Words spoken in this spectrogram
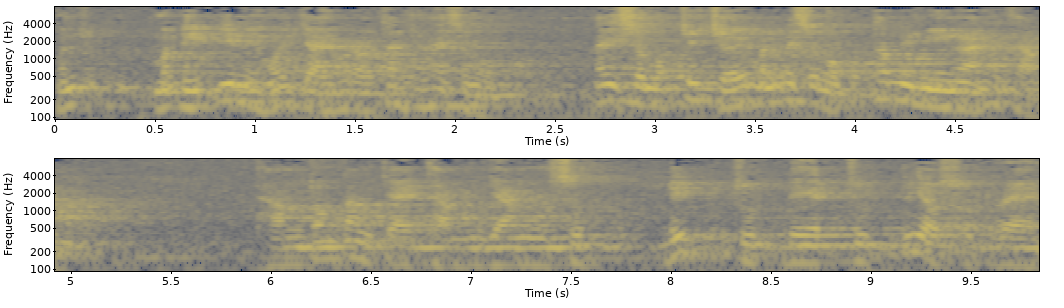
มันมันดิดดิ้นในหัวใจของเราท่านจึงให้สงบให้สงบเฉยๆมันไม่สงบถ้าไม่มีงานให้ทำทำต้องตั้งใจทำอย่างสุดฤทธิ์สุดเดชสุดเรี่ยวสุดแรง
